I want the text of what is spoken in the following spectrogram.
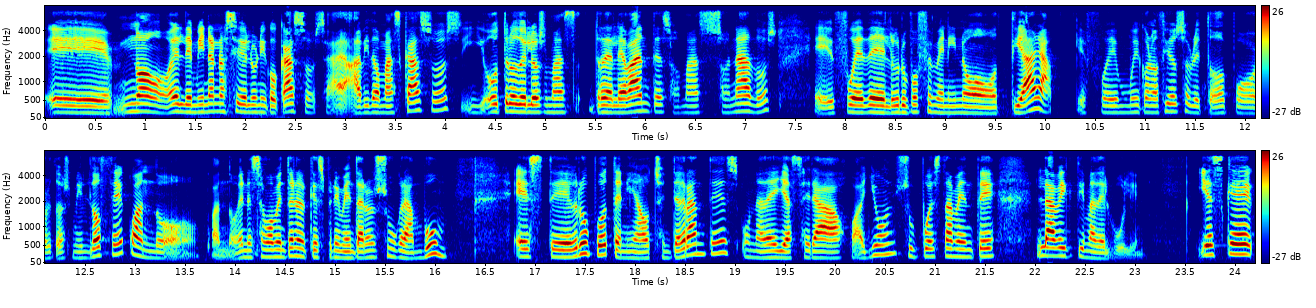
eh, no, el de Mina no ha sido el único caso. O sea, ha habido más casos y otro de los más relevantes o más sonados eh, fue del grupo femenino Tiara que fue muy conocido sobre todo por 2012, cuando, cuando en ese momento en el que experimentaron su gran boom. Este grupo tenía ocho integrantes, una de ellas era Hua Yun, supuestamente la víctima del bullying. Y es que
